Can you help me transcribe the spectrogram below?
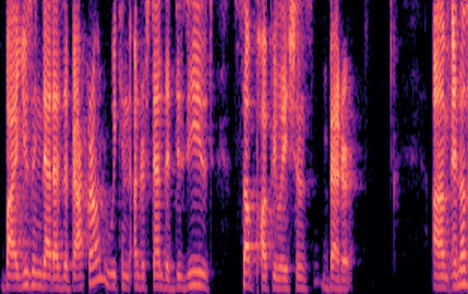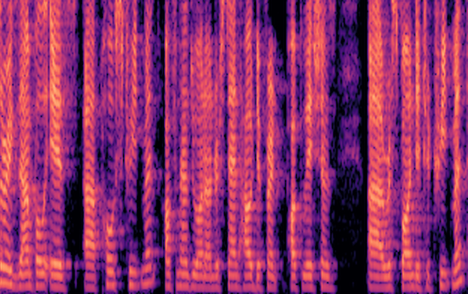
by using that as a background, we can understand the diseased subpopulations better. Um, another example is uh, post treatment. Oftentimes, we want to understand how different populations uh, responded to treatment.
